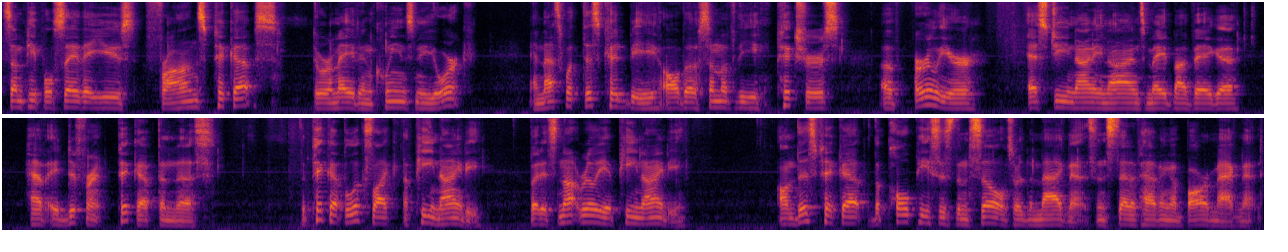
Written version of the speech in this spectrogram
Some people say they used Franz pickups, they were made in Queens, New York, and that's what this could be, although some of the pictures of earlier SG99s made by Vega have a different pickup than this. The pickup looks like a P90, but it's not really a P90. On this pickup, the pole pieces themselves are the magnets instead of having a bar magnet.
